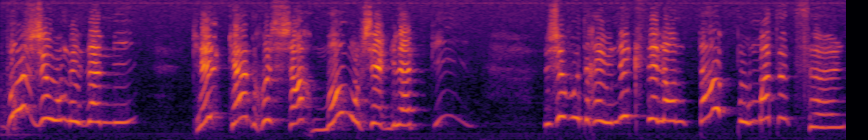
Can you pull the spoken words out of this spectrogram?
Bonjour mes amis. Quel cadre charmant, mon cher Glappy. Je voudrais une excellente table pour moi toute seule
